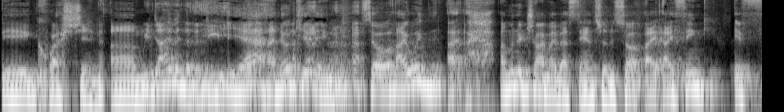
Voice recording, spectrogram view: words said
big question. Um, We dive into the deep. Yeah, no kidding. so I would, I, I'm going to try my best to answer this. So I, I think if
